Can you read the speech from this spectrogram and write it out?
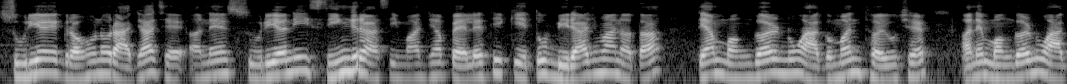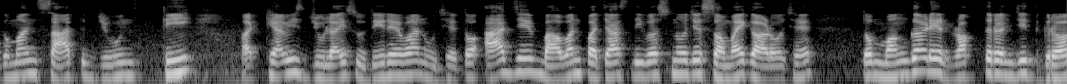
સૂર્ય એ ગ્રહોનો રાજા છે અને સૂર્યની સિંહ રાશિમાં જ્યાં પહેલેથી કેતુ બિરાજમાન હતા, ત્યાં મંગળનું આગમન થયું છે. અને મંગળનું આગમન સાત જૂનથી અઠ્યાવીસ જુલાઈ સુધી રહેવાનું છે. તો આ જે બાવન પચાસ દિવસનો જે સમયગાળો છે તો મંગળ એ રક્તરંજિત ગ્રહ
